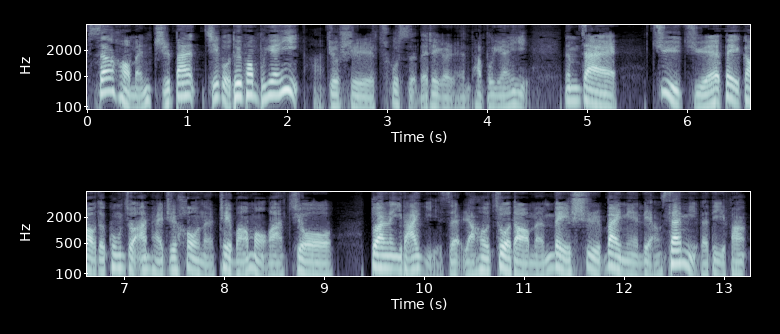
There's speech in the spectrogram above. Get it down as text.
三号门值班，结果对方不愿意啊，就是猝死的这个人他不愿意。那么在拒绝被告的工作安排之后呢，这王某啊就。端了一把椅子，然后坐到门卫室外面两三米的地方，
